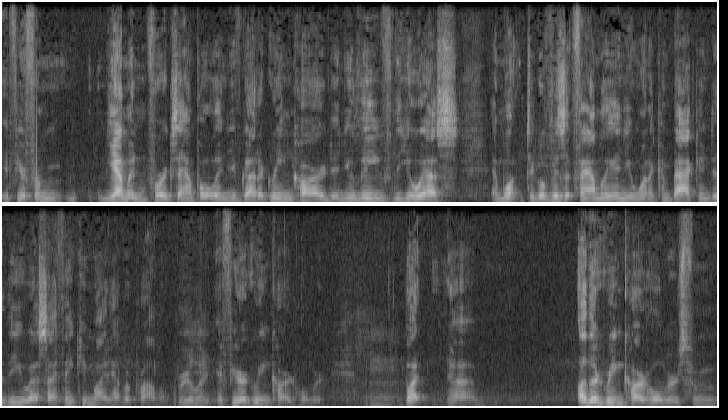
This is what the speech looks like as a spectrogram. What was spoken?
if you're from Yemen, for example, and you've got a green card and you leave the U.S. and want to go visit family and you want to come back into the U.S., I think you might have a problem. Really? If you're a green card holder. Mm. But uh, other green card holders from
